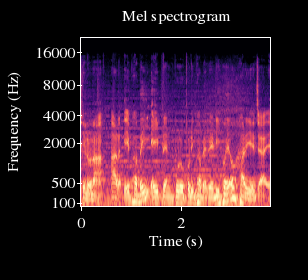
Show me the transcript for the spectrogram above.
ছিল না। আর এভাবেই এই প্লেন পুরোপুরিভাবে রেডি হয়েও হারিয়ে যায়।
